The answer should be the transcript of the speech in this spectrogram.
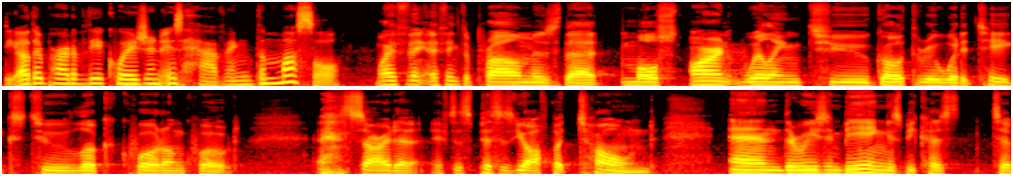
The other part of the equation is having the muscle. Well, I think I think the problem is that most aren't willing to go through what it takes to look quote unquote. sorry to if this pisses you off, but toned. And the reason being is because to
